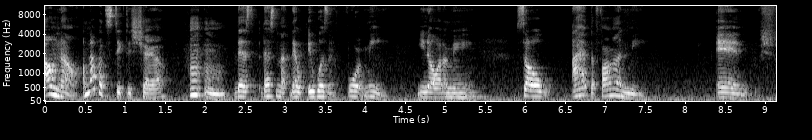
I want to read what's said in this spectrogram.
Oh no, I'm not about to stick this child. Mm-mm. That's that's not that. It wasn't for me. You know what I mean? Mm-hmm. So I had to find me, and sh-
